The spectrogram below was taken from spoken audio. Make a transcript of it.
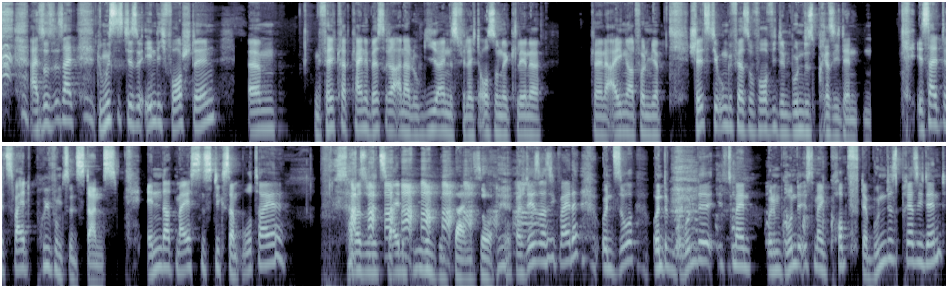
also es ist halt, du musst es dir so ähnlich vorstellen. Ähm, mir fällt gerade keine bessere Analogie ein, das ist vielleicht auch so eine kleine kleine Eigenart von mir. Stellst dir ungefähr so vor wie den Bundespräsidenten. Ist halt eine zweite Prüfungsinstanz. Ändert meistens nichts am Urteil. Ist aber so eine zweite Prüfungsinstanz. So. Verstehst du, was ich meine? Und so, und im Grunde ist mein, und im Grunde ist mein Kopf der Bundespräsident,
